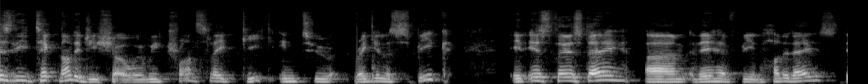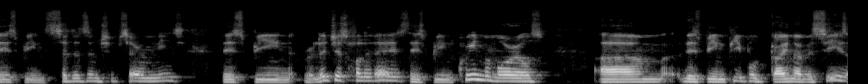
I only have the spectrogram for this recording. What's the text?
is the technology show where we translate geek into regular speak. It is Thursday. Um, there have been holidays, there's been citizenship ceremonies, there's been religious holidays, there's been Queen memorials, um, there's been people going overseas.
